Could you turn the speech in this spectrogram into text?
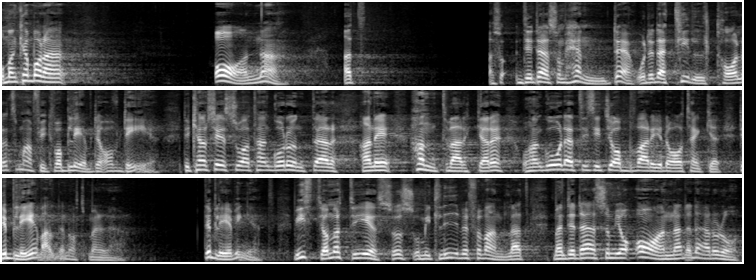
Och man kan bara ana att Alltså, det där som hände och det där tilltalet som han fick, vad blev det av det? Det kanske är så att han går runt där, han är hantverkare och han går där till sitt jobb varje dag och tänker, det blev aldrig något med det där. Det blev inget. Visst, jag mötte Jesus och mitt liv är förvandlat, men det där som jag anade där och då,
